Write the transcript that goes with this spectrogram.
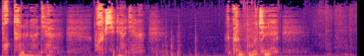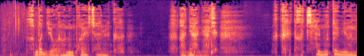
폭탄은 아니야. 확실히 아니야. 그럼 뭐지? 한번 열어는 봐야지 않을까? 아니야, 아니야, 아니야. 그러다가 잘못되면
